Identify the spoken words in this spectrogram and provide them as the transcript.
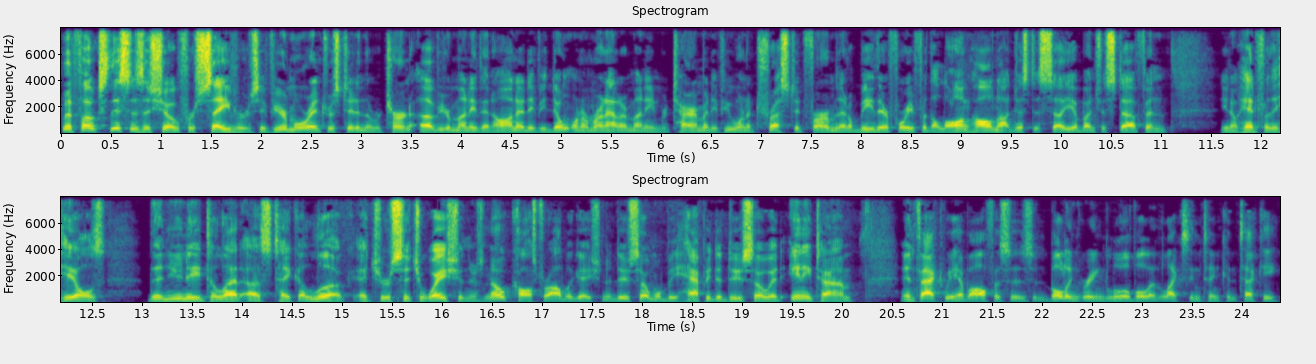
But folks, this is a show for savers. If you're more interested in the return of your money than on it, if you don't want to run out of money in retirement, if you want a trusted firm that'll be there for you for the long haul, not just to sell you a bunch of stuff and, you know, head for the hills, then you need to let us take a look at your situation. There's no cost or obligation to do so, and we'll be happy to do so at any time. In fact, we have offices in Bowling Green, Louisville, and Lexington, Kentucky.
